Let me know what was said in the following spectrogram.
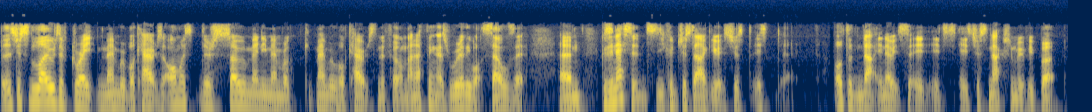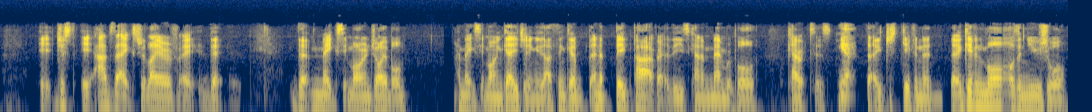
but there's just loads of great, memorable characters. Almost there's so many memorable memorable characters in the film, and I think that's really what sells it. Because um, in essence, you could just argue it's just it's other than that, you know, it's it, it's it's just an action movie, but it just it adds that extra layer of it, uh, that that makes it more enjoyable and makes it more engaging. I think, a, and a big part of it are these kind of memorable characters. Yeah, that are just given that are given more than usual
